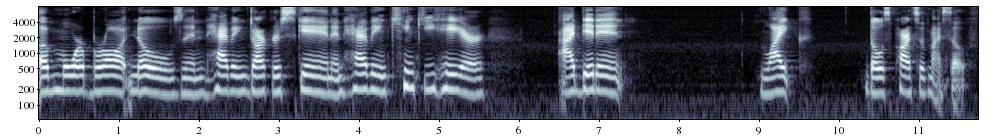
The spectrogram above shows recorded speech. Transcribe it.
a more broad nose and having darker skin and having kinky hair i didn't like those parts of myself.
